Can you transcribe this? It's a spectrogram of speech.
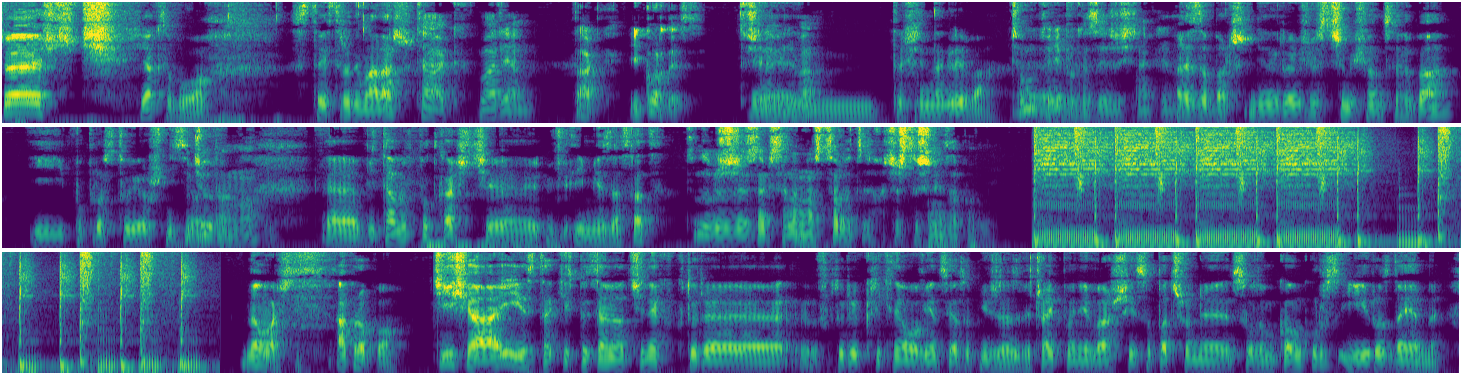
Cześć! Jak to było? Z tej strony malarz? Tak, Marian. Tak, i Kordys. To się nagrywa? Em, To się nagrywa. Czemu tu nie pokazuje, że się nagrywa? Ale zobacz, nie nagraliśmy z 3 miesiące chyba i po prostu już nic nie Dziura, pamiętam. no. E, witamy w podcaście w imię zasad. To dobrze, że jest napisane na stole, to chociaż to się nie zapomni. No właśnie, a propos. Dzisiaj jest taki specjalny odcinek, w, które, w który kliknęło więcej osób niż zazwyczaj, ponieważ jest opatrzony słowem konkurs i rozdajemy.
